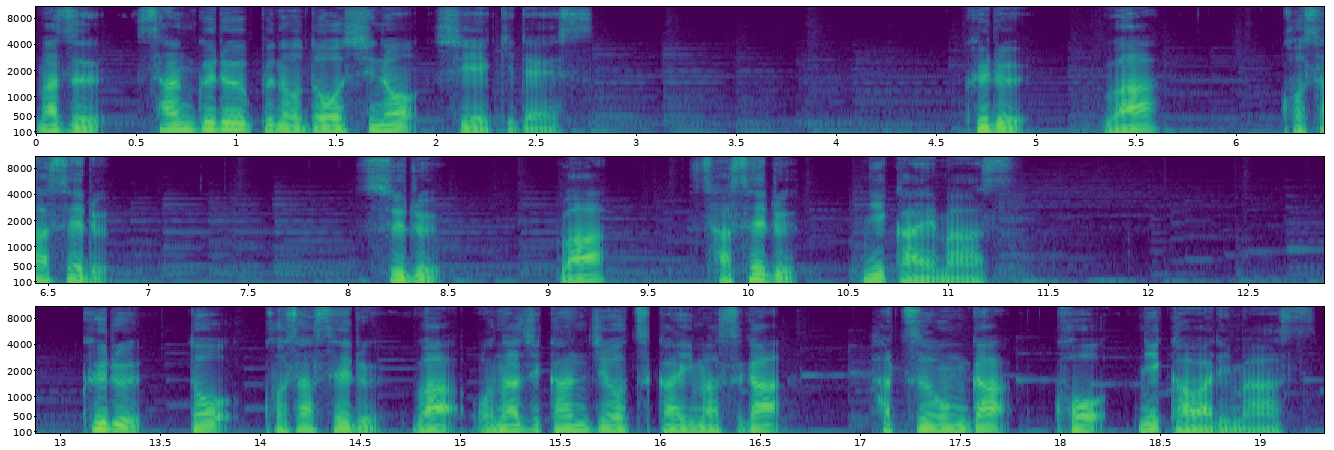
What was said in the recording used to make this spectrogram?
まず3グループの動詞の詞液です。来るは来させる。するはさせるに変えます。来ると来させるは同じ漢字を使いますが、発音が子に変わります。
